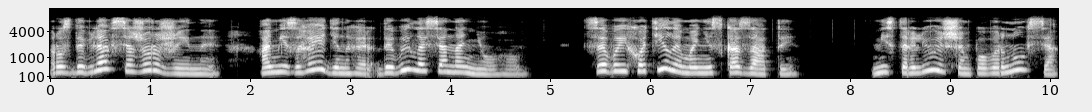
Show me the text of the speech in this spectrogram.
роздивлявся жоржини, а міс Гейдінгер дивилася на нього. Це ви й хотіли мені сказати? Містер Люїшем повернувся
